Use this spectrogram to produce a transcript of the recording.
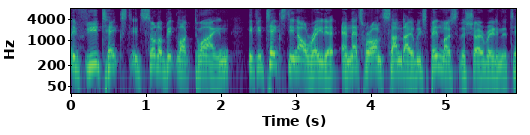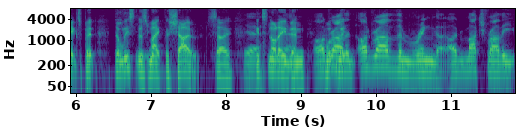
if you text, it's sort of a bit like Dwayne. If you text in, I'll read it, and that's where on Sunday we spend most of the show reading the text, but the listeners make the show, so yeah, it's not yeah. even. I'd rather I'd rather them ring though. I'd much rather you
